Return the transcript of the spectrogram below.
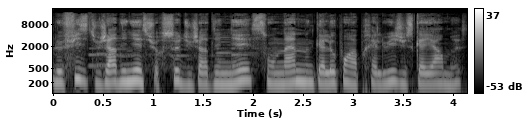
le fils du jardinier sur ceux du jardinier, son âne galopant après lui jusqu'à Yarmouth.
